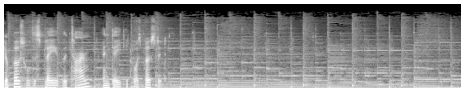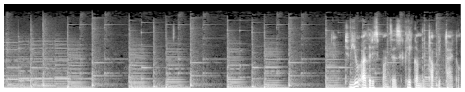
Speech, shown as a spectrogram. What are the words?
Your post will display the time and date it was posted. To view other responses, click on the topic title.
